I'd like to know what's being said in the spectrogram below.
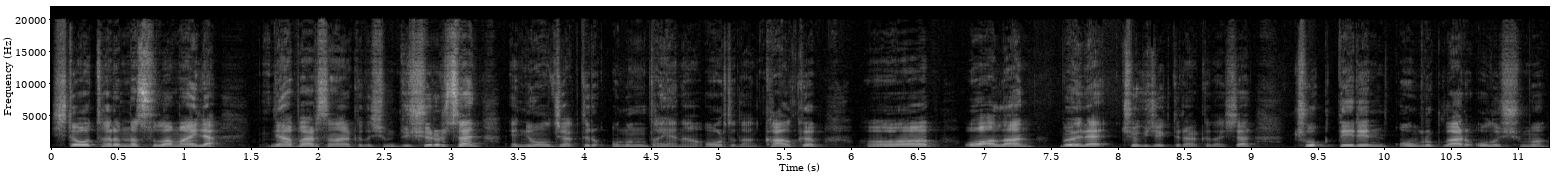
işte o tarımda sulamayla ne yaparsan arkadaşım düşürürsen e ne olacaktır? Onun dayanağı ortadan kalkıp hop o alan böyle çökecektir arkadaşlar. Çok derin obruklar oluşumu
